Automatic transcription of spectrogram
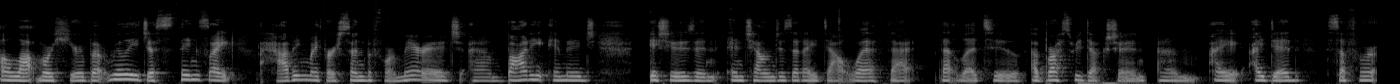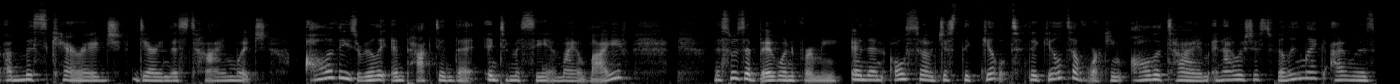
a lot more here, but really just things like having my first son before marriage, um, body image issues and, and challenges that I dealt with that that led to a breast reduction. Um, I I did suffer a miscarriage during this time, which all of these really impacted the intimacy in my life. This was a big one for me. And then also just the guilt, the guilt of working all the time. And I was just feeling like I was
